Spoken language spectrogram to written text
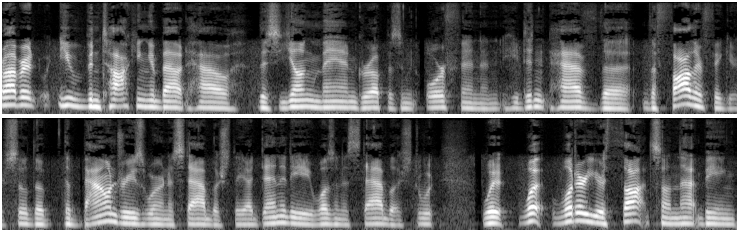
Robert, you've been talking about how this young man grew up as an orphan and he didn't have the the father figure, so the the boundaries weren't established, the identity wasn't established. What what what are your thoughts on that being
